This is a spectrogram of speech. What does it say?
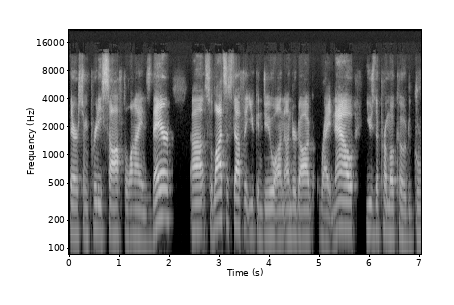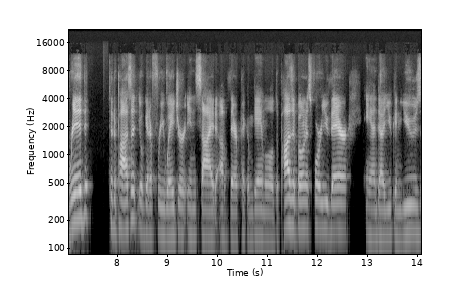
there are some pretty soft lines there. Uh, so lots of stuff that you can do on Underdog right now. Use the promo code GRID to deposit. You'll get a free wager inside of their pick'em game, a little deposit bonus for you there, and uh, you can use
